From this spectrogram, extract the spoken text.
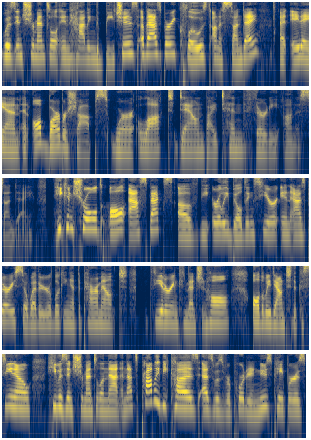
was instrumental in having the beaches of Asbury closed on a Sunday at 8 a.m. and all barbershops were locked down by 10:30 on a Sunday. He controlled all aspects of the early buildings here in Asbury, so whether you're looking at the Paramount Theater and Convention Hall all the way down to the casino, he was instrumental in that, and that's probably because as was reported in newspapers,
